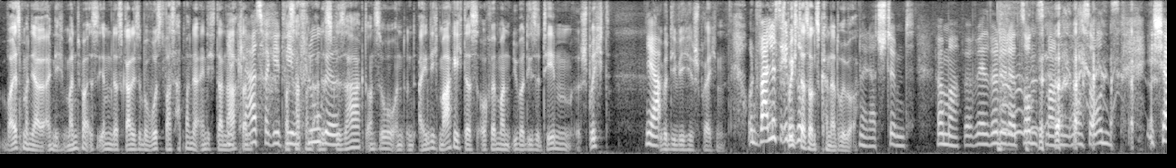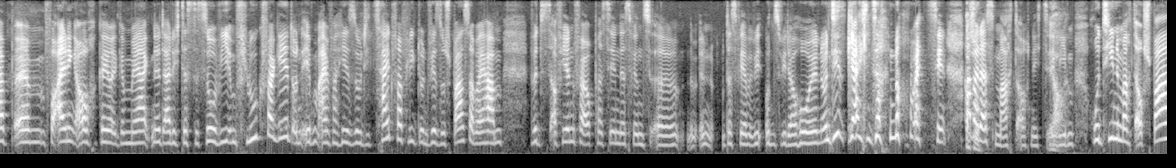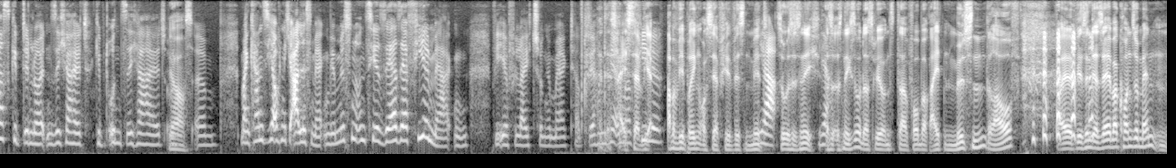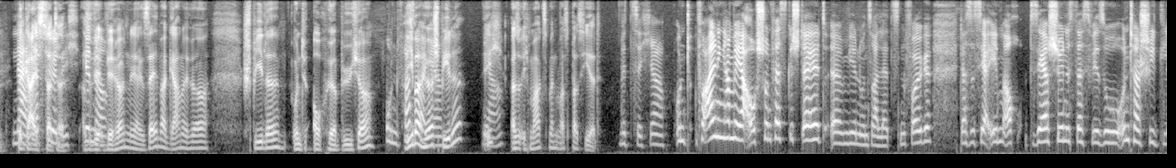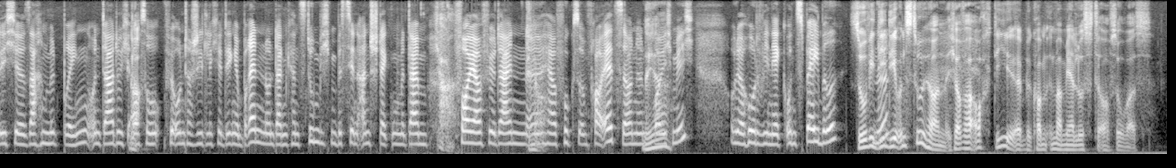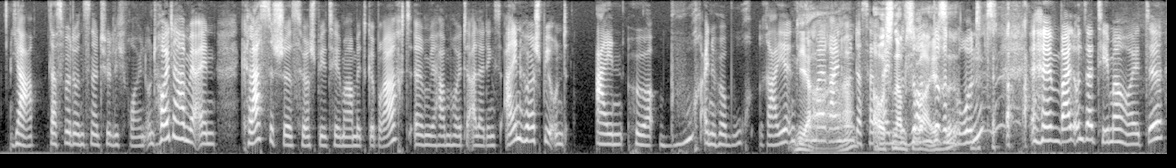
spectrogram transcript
weiß man ja eigentlich, manchmal ist ihm das gar nicht so bewusst, was hat man da eigentlich danach Ja, klar, dann, es vergeht was hat man alles Fluge. gesagt und so. Und, und eigentlich mag ich das auch, wenn man über diese Themen spricht, Ja, über die wir hier sprechen. und weil es eben Spricht so... da sonst keiner drüber. Nee, das stimmt. Hör mal, wer, würde das sonst machen, außer uns? Ich habe ähm, vor allen Dingen auch ge gemerkt, ne, dadurch, dass das so wie im Flug vergeht und eben einfach hier so die Zeit verfliegt und wir so Spaß dabei haben, wird es auf jeden Fall auch passieren, dass wir uns, äh, in, dass wir wi- uns wiederholen und die gleichen Sachen nochmal erzählen. Aber so. das macht auch nichts, ihr Ja. Lieben. Routine macht auch Spaß, gibt den Leuten Sicherheit, gibt uns Sicherheit. Ja. Und ähm, man kann sich auch nicht alles merken. Wir müssen uns hier sehr, sehr viel merken, wie ihr vielleicht schon gemerkt habt. Wir haben Das heißt ja, wir, aber wir bringen auch sehr viel Wissen mit. Ja. So ist es nicht. Ja. Also es ist nicht so, dass wir uns da vorbereiten müssen drauf, weil wir sind ja selber Konsumenten, Nein, Begeisterte. natürlich, Also genau. wir, wir hören ja selber gerne Hörspiele und auch Hörbücher. Unfassbar Lieber. Hörspiele? Ich? Also ich mag es, wenn was passiert. Witzig, ja. Und vor allen Dingen haben wir ja auch schon festgestellt, äh, wie in unserer letzten Folge, dass es ja eben auch sehr schön ist, dass wir so unterschiedliche Sachen mitbringen und dadurch Ja. auch so für unterschiedliche Dinge brennen. Und dann kannst du mich ein bisschen anstecken mit deinem Ja. Feuer für deinen Genau. äh, Herr Fuchs und Frau Elster und dann Na ja. freue ich mich. Oder Hurwinek und Spable. So wie Ne? die, die uns zuhören. Ich hoffe, auch die äh, bekommen immer mehr Lust auf sowas. Ja, das würde uns natürlich freuen. Und heute haben wir ein klassisches Hörspielthema mitgebracht. Ähm, wir haben heute allerdings ein Hörspiel und ein Hörbuch, eine Hörbuchreihe, in die Ja, wir mal reinhören. Das hat einen besonderen Grund, ähm, weil unser Thema heute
